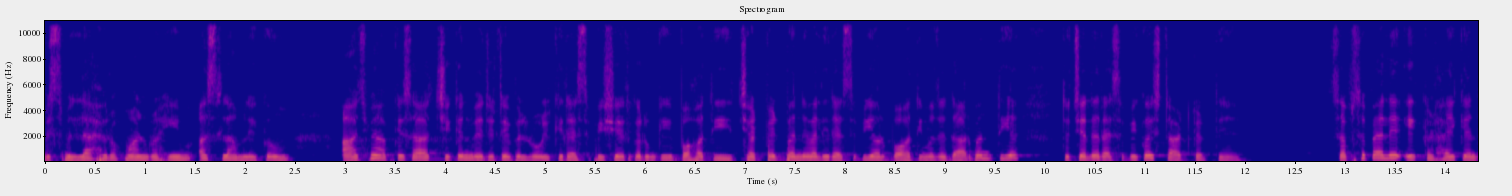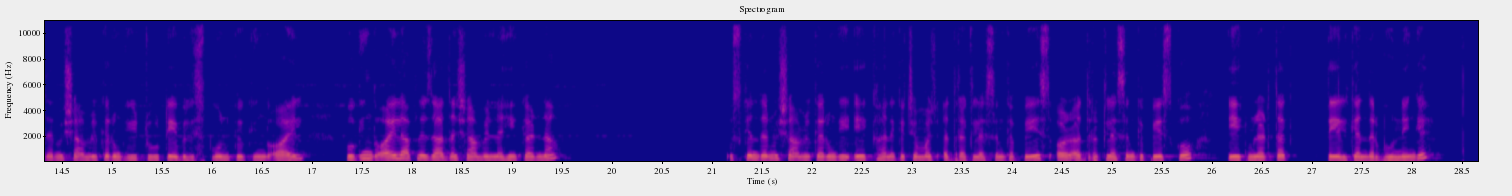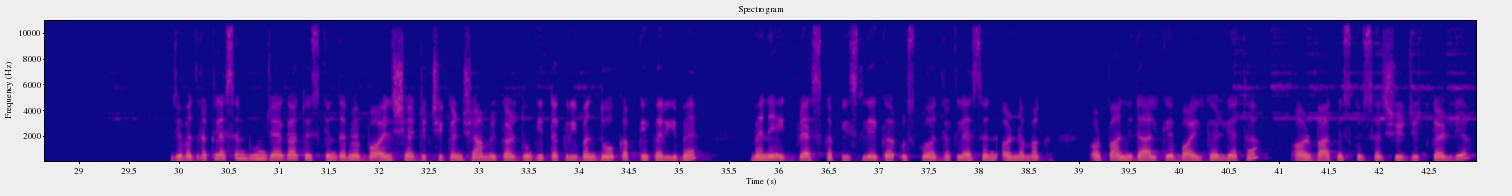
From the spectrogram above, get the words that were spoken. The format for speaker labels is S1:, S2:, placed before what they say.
S1: बिसमीम् वालेकुम आज मैं आपके साथ चिकन वेजिटेबल रोल की रेसिपी शेयर करूँगी। बहुत ही झटपट बनने वाली रेसिपी है और बहुत ही मज़ेदार बनती है। तो चले रेसिपी को स्टार्ट करते हैं। सबसे पहले एक कढ़ाई के अंदर मैं शामिल करूँगी two tablespoon cooking oil. Cooking oil आपने ज़्यादा शामिल नहीं करना। उसके अंदर मैं शामिल करूँगी एक खाने का चम्मच अदरक लहसुन का पेस्ट और अदरक लहसुन के पेस्ट को एक मिनट तक तेल के अंदर भूनेंगे। जब अदरक लहसुन भून जाएगा तो इसके अंदर मैं बॉयल शेडेड चिकन शामिल कर दूँगी। तकरीबन दो कप के करीब है। मैंने एक ब्रेस्ट का पीस लेकर उसको अदरक, लहसुन और नमक और पानी डाल के बॉयल कर लिया था और बाद में इसको साथ श्रेडिट कर लिया।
